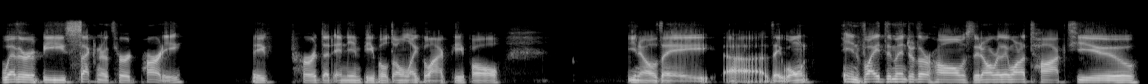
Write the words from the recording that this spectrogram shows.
whether it be second or third party, they've heard that Indian people don't like black people. You know, they uh, they won't invite them into their homes. They don't really want to talk to you.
